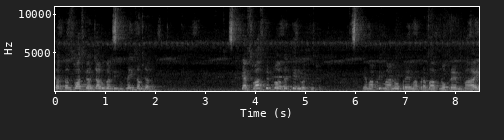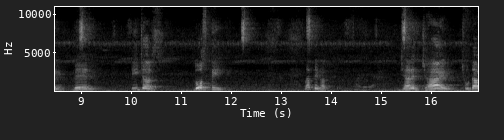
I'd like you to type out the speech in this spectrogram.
તરત જ શ્વાસ લેવાનું ચાલુ કરી દીધું નહીં સમજાતું. ત્યાં શ્વાસ કેટલો અગત્યની વસ્તુ છે. એમ આપણી માનો પ્રેમ આપણા બાપનો પ્રેમ ભાઈ બેન ટીચર્સ દોસ્તી. નથી દેખાતું. જ્યારે જાય છૂટા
